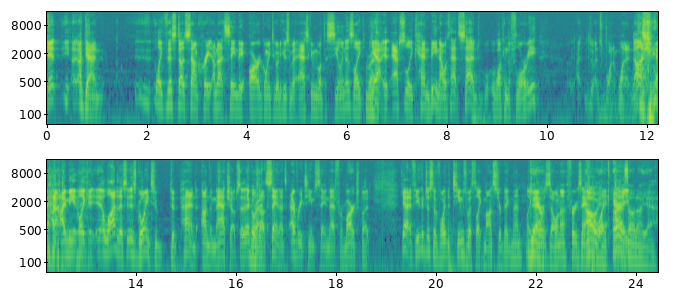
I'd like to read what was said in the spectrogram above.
it again, like this does sound crazy. I'm not saying they are going to go to Houston, but asking what the ceiling is, like, Right. yeah, it absolutely can be. Now, with that said, what can the floor be? It's one one and done. Yeah. I I mean, like it, a lot of this is going to depend on the matchup. So that goes Right. without saying. That's every team saying that for March. But yeah, if you could just avoid the teams with like monster big men, like Yeah. Arizona, for example, Oh, yeah. like I Arizona, yeah.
